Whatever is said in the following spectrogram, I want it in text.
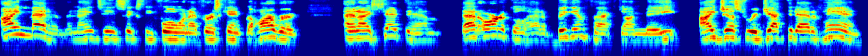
I met him in 1964 when I first came to Harvard. And I said to him, that article had a big impact on me. I just rejected out of hand.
